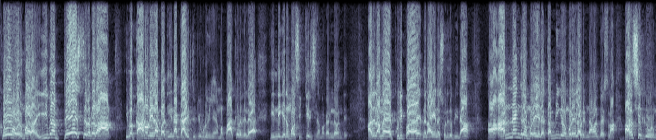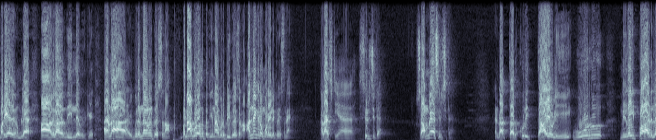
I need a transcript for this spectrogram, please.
கோவம் வருமா? இவன் பேசுறதெல்லாம் இவன் காணொலியெல்லாம் பாத்தீங்கன்னா காலி துப்பி விடுவீங்க நம்ம பாக்குறது இல்ல இன்னைக்கு என்னமோ சிக்கிருச்சு நம்ம கண்ணில் வந்து. அது இல்லாம குறிப்பா இந்த நாய் என்ன சொல்லுது அப்படின்னா அண்ணங்கிற முறையில தம்பிங்கிற முறையில அப்படி என்ன பேசலாம். அரசியலுக்கு ஒரு மரியாதை வேணும்ல. அதெல்லாம் வந்து இல்ல இவருக்கு. ஆனா இவர் என்ன பேசலாம். இப்ப நான் கூட வந்து பாத்தீங்கன்னா இவர் இப்படி பேசலாம்? அண்ணங்கிற முறையில பேசினேன். கலாச்சிட்டியா? சிரிச்சிட்டேன். செம்மையா சிரிச்சிட்டேன். ஏண்டா தற்குறி தாயொலி ஒரு நிலைப்பாடுல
